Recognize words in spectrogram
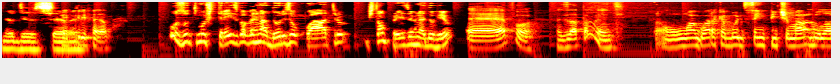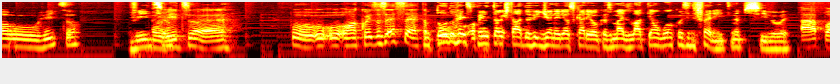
Meu Deus do céu, É incrível. Os últimos três governadores ou quatro estão presos, né, do Rio? É, pô, exatamente. Então, um agora acabou de ser impeachmentado lá, o Witzel. O Witzel, é. Pô, uma coisa é certa. Com todo pô, respeito ao estado do Rio de Janeiro e aos cariocas, mas lá tem alguma coisa diferente, não é possível, velho. Ah, pô,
